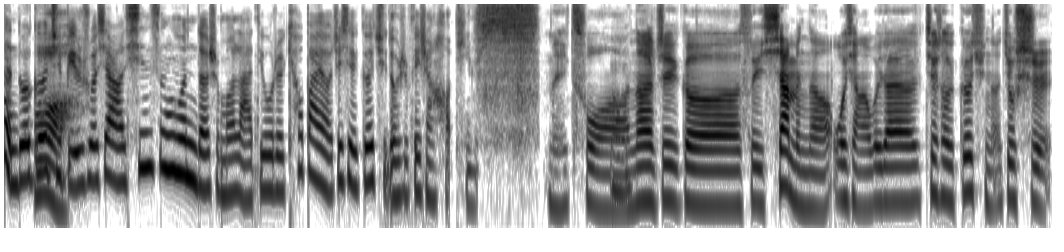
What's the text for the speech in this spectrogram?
很多歌曲，比如说像新生问的什么《拉迪欧的 Q 巴哟》，这些歌曲都是非常好听的。没错，那这个，所以下面呢，我想要为大家介绍的歌曲呢，就是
